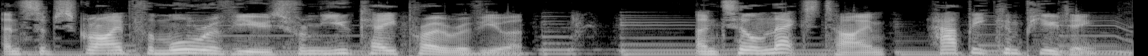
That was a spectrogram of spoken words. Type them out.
and subscribe for more reviews from UK Pro Reviewer. Until next time, happy computing!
